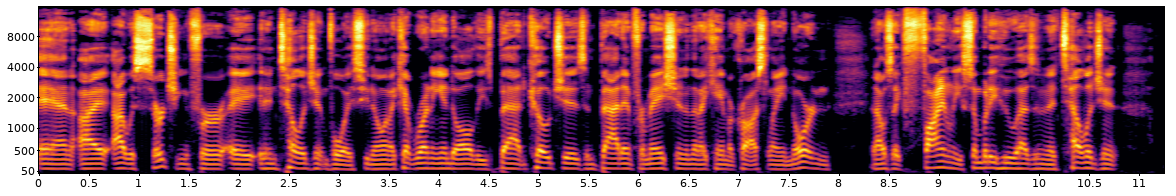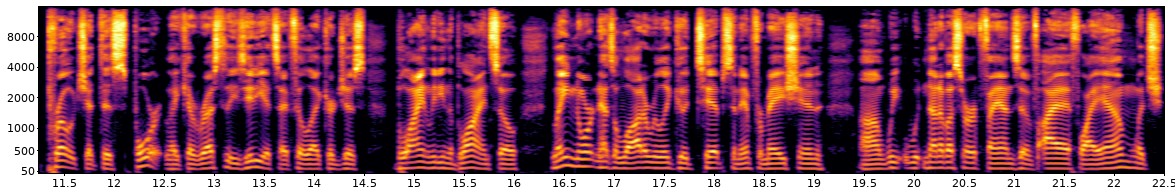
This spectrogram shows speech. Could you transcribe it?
and I I was searching for a an intelligent voice, you know, and I kept running into all these bad coaches and bad information, and then I came across Layne Norton, and I was like, finally, somebody who has an intelligent approach at this sport. Like the rest of these idiots, I feel like are just blind leading the blind. So Layne Norton has a lot of really good tips and information. Um, we, we none of us are fans of IFYM, which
